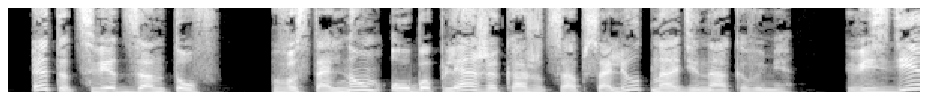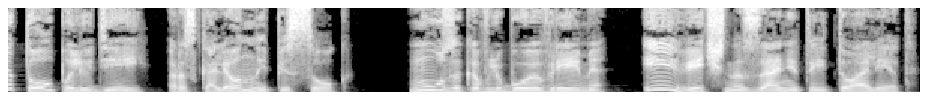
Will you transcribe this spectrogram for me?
— это цвет зонтов. В остальном оба пляжа кажутся абсолютно одинаковыми. Везде толпы людей, раскаленный песок, музыка в любое время и вечно занятый туалет.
